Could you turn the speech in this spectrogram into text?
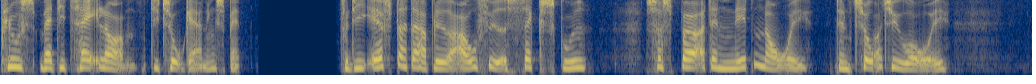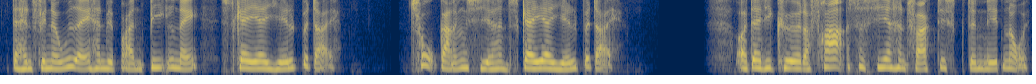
plus hvad de taler om, de to gerningsmænd. Fordi efter der er blevet affyret seks skud, så spørger den 19-årige, den 22-årige, da han finder ud af, at han vil brænde bilen af, skal jeg hjælpe dig? To gange siger han, skal jeg hjælpe dig? Og da de kører derfra, så siger han faktisk, den 19-årige,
